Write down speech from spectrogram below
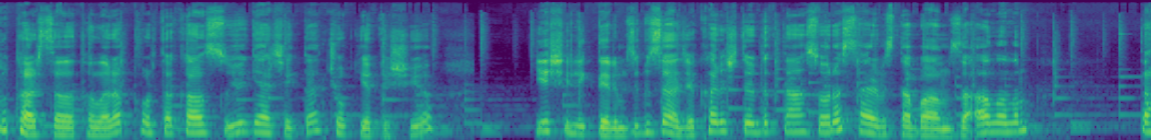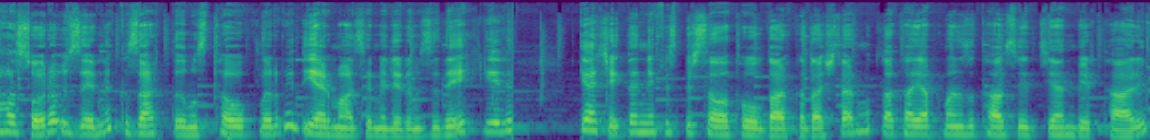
Bu tarz salatalara portakal suyu gerçekten çok yakışıyor. Yeşilliklerimizi güzelce karıştırdıktan sonra servis tabağımıza alalım. Daha sonra üzerine kızarttığımız tavukları ve diğer malzemelerimizi de ekleyelim. Gerçekten nefis bir salata oldu arkadaşlar. Mutlaka yapmanızı tavsiye edeceğim bir tarif.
